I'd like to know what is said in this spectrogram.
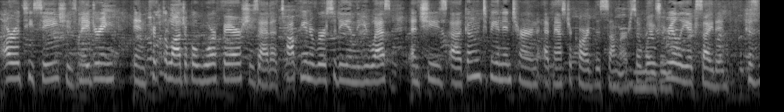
ROTC. She's majoring in cryptological warfare. She's at a top university in the U.S. and she's uh, going to be an intern at Mastercard this summer. So Amazing. we're really excited because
